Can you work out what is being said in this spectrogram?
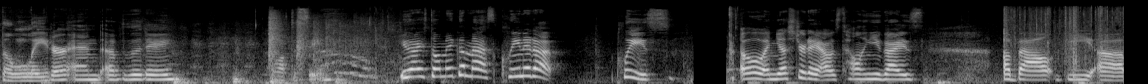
the later end of the day. We'll have to see. You guys don't make a mess. Clean it up, please. Oh, and yesterday I was telling you guys about the uh,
